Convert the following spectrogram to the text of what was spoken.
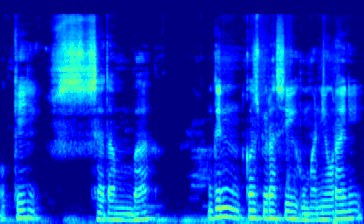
Oke, saya tambah. Mungkin konspirasi humaniora ini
